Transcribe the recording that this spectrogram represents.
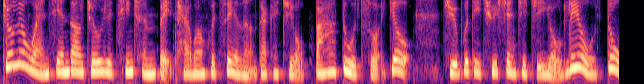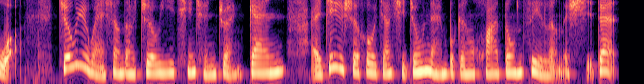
周六晚间到周日清晨，北台湾会最冷，大概只有八度左右，局部地区甚至只有六度。周日晚上到周一清晨转干，而这个时候将是中南部跟花东最冷的时段。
